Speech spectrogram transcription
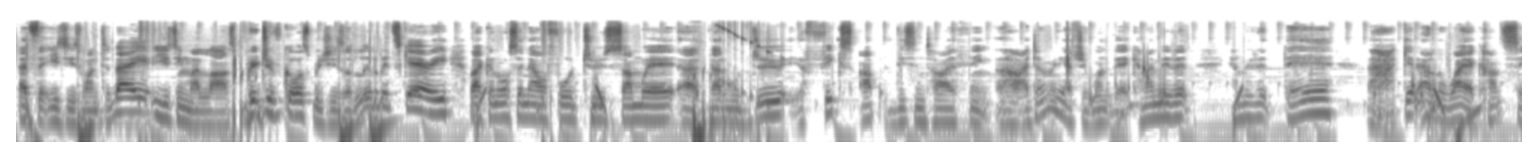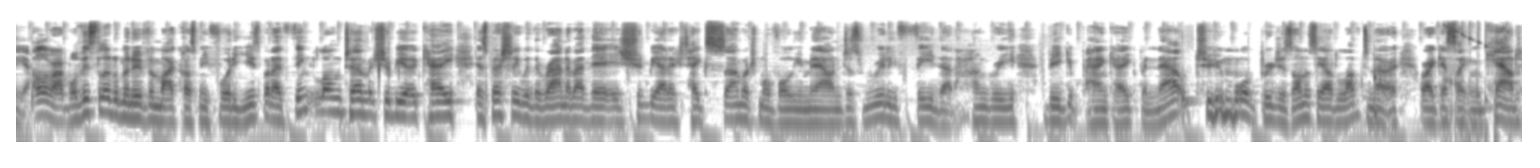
That's the easiest one today, using my last bridge, of course, which is a little bit scary, but I can also now afford to somewhere uh, that will do fix up this entire thing. Uh, I don't really actually want it there. Can I move it? Can move it there? Ah, get out of the way, I can't see it. Alright, well this little maneuver might cost me 40 years, but I think long term it should be okay, especially with the roundabout there, it should be able to take so much more volume now and just really feed that hungry big pancake. But now two more bridges, honestly I'd love to know, or I guess I can count,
